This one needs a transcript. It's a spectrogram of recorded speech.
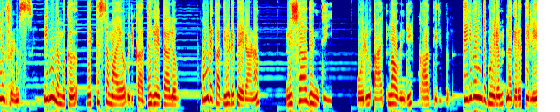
ഹലോ ഫ്രണ്ട്സ് ഇന്ന് നമുക്ക് വ്യത്യസ്തമായ ഒരു കഥ കേട്ടാലോ? നമ്മുടെ കഥയുടെ പേരാണ് നിശാഗന്ധി ഒരു ആത്മാവിന്റെ കാത്തിരിപ്പ്. തിരുവനന്തപുരം നഗരത്തിലെ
